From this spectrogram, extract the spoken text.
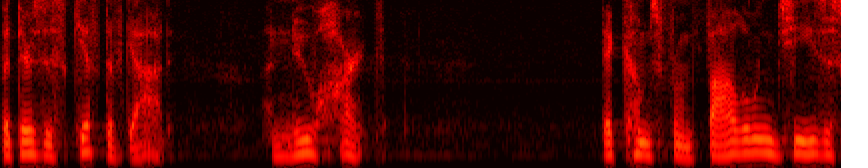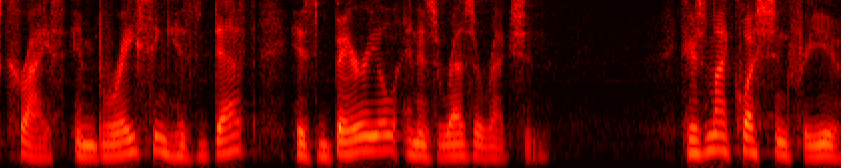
But there's this gift of God, a new heart that comes from following Jesus Christ, embracing his death, his burial, and his resurrection. Here's my question for you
